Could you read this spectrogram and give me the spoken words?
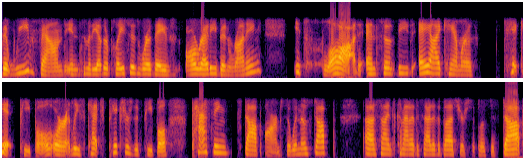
that we've found in some of the other places where they've already been running. It's flawed. And so these AI cameras ticket people or at least catch pictures of people passing stop arms. So when those stop uh, signs come out of the side of the bus, you're supposed to stop.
